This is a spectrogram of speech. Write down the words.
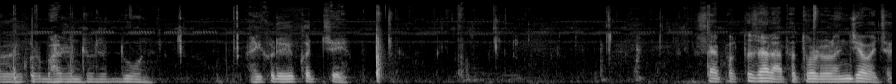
इकडे भाजून ठेवले दोन. इकडे हे कच्चे. स्वयंपाक तर झाला आता थोड्या वेळाने जेवायचं.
